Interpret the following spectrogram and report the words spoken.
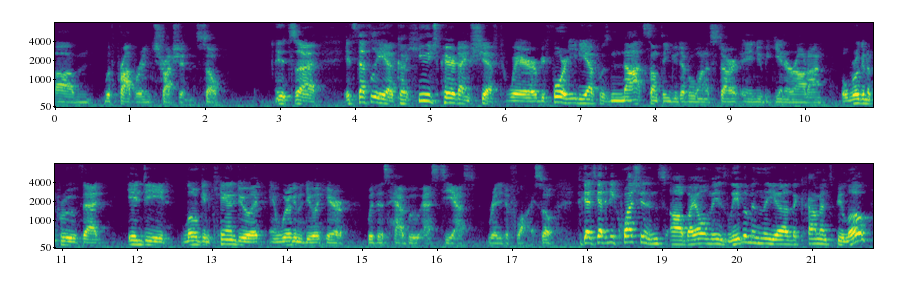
um, with proper instruction. So it's uh, it's definitely a, a, huge paradigm shift where before EDF was not something you'd ever want to start a new beginner out on. But we're going to prove that indeed Logan can do it, and we're going to do it here with this Habu STS ready to fly. So if you guys got any questions, uh, by all means, leave them in the uh, the comments below.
